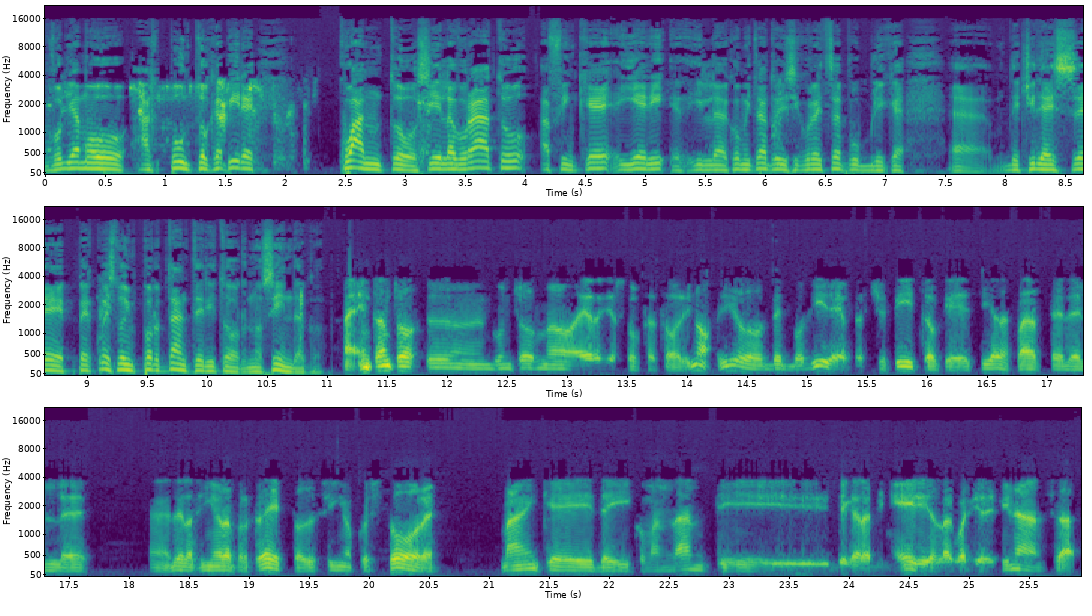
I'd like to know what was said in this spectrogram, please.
Vogliamo appunto capire quanto si è lavorato affinché ieri eh, il Comitato di Sicurezza Pubblica eh, decidesse per questo importante ritorno. Sindaco. Eh, intanto eh, buongiorno ai radioascoltatori. No, io devo dire, ho percepito che sia da parte delle, eh, della signora prefetta, del signor questore, ma anche dei comandanti dei carabinieri, della Guardia di Finanza,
